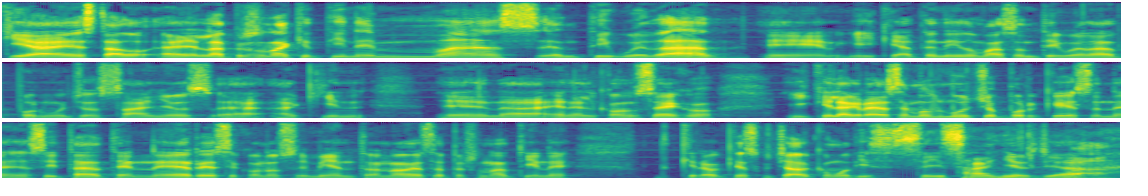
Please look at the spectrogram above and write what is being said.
Que ha estado, eh, la persona que tiene más antigüedad y que ha tenido más antigüedad por muchos años uh, aquí en, en, en, el consejo y que le agradecemos mucho porque se necesita tener ese conocimiento, ¿no? Esa persona tiene, creo que he escuchado como 16 años ya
